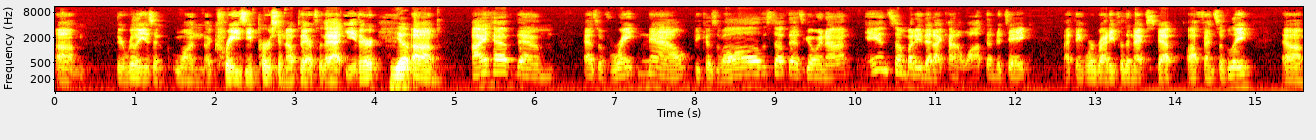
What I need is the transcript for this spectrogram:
um, there really isn't one a crazy person up there for that either. Yep. Um, I have them as of right now because of all the stuff that's going on, and somebody that I kind of want them to take. I think we're ready for the next step offensively. Um,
